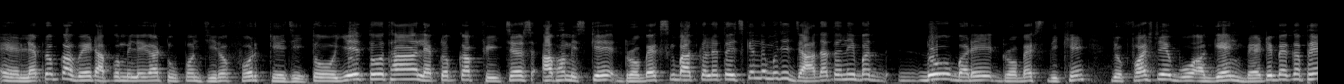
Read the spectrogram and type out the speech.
लैपटॉप का वेट आपको मिलेगा टू पॉइंट ज़ीरो फोर के जी तो ये तो था लैपटॉप का फीचर्स अब हम इसके ड्रॉबैक्स की बात कर ले तो इसके अंदर मुझे ज़्यादा तो नहीं बस दो बड़े ड्रॉबैक्स दिखे। जो फ़र्स्ट है वो अगेन बैटरी बैकअप है।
